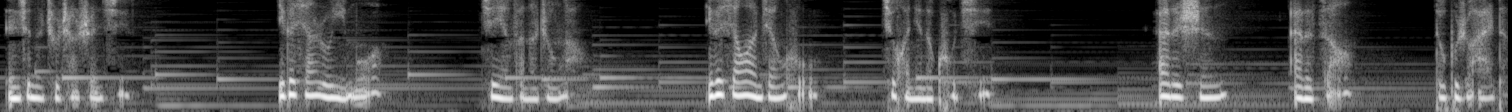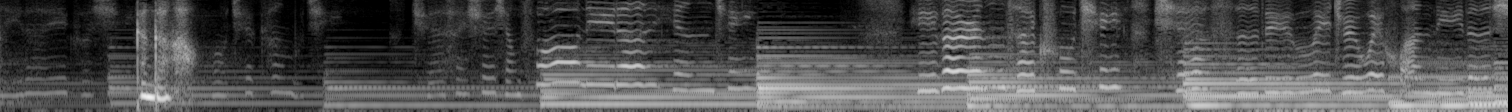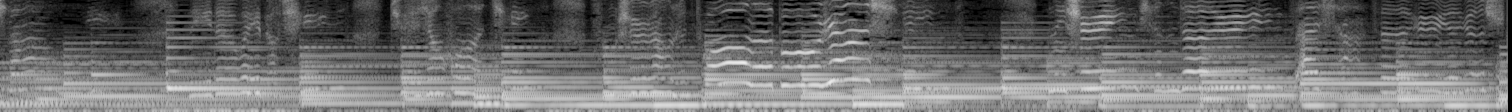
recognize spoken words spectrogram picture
人生的出场顺序：一个相濡以沫，却厌烦到终老；一个相忘江湖，却怀念的哭泣。爱的深，爱的早，都不如爱的。刚刚好我却看不清却还是想做你的眼睛一个人在哭泣歇斯底里只为换你的笑意你的微表情倔强或安静总是让人多了不忍心你是阴天的云在下的雨也愿守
